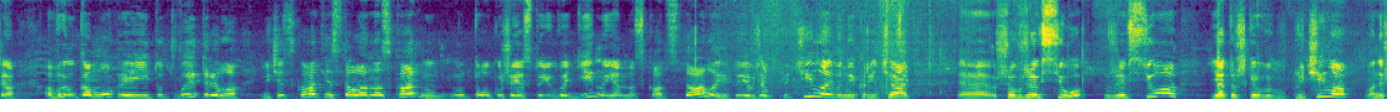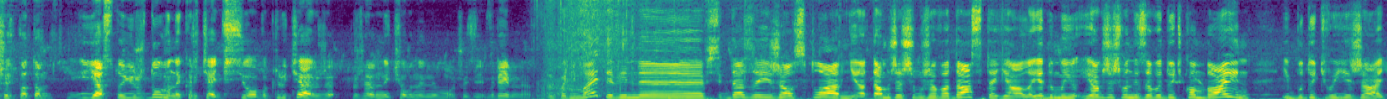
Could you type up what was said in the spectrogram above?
швидше, а вилка мокра, я її тут витрила. І через скат я стала на скат. Ну, ну толку, що я стою в воді, ну я на скат стала, і то я вже включила, і вони кричать, е, що вже все, вже все. Я трошки включила, вони щось потім. Я стою, жду, вони кричать, все, виключай, вже, вже нічого вони не можуть. Время. Ви розумієте, він е, завжди заїжджав з плавні, а там же ж вже вода стояла. Я думаю, як же ж вони заведуть комбайн і будуть виїжджати.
